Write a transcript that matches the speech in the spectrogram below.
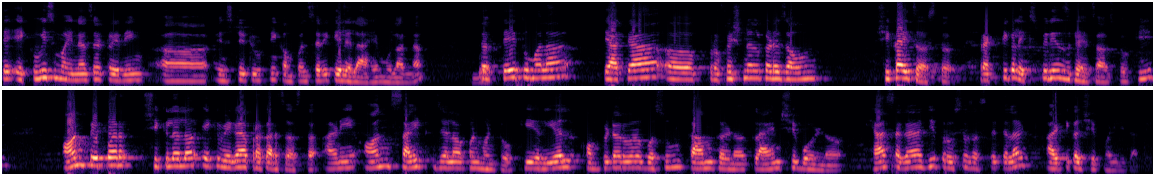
ते एकवीस महिन्याचं ट्रेनिंग इन्स्टिट्यूटनी कंपल्सरी केलेलं आहे मुलांना. तर. ते तुम्हाला त्या त्या प्रोफेशनलकडे जाऊन शिकायचं असतं. प्रॅक्टिकल एक्सपिरियन्स घ्यायचा असतो की ऑन पेपर शिकलेलं एक वेगळ्या प्रकारचं असतं. आणि ऑन साईट ज्याला आपण म्हणतो की रिअल कॉम्प्युटरवर बसून काम करणं क्लायंटशी बोलणं ह्या सगळ्या जी प्रोसेस असते त्याला आर्टिकलशिप म्हणली जाते.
